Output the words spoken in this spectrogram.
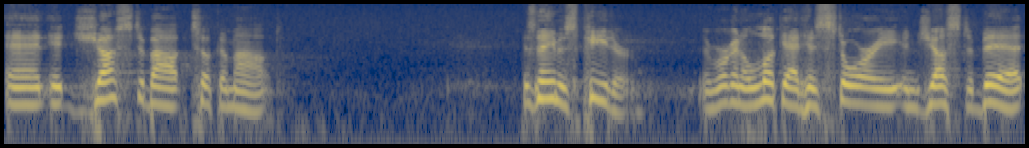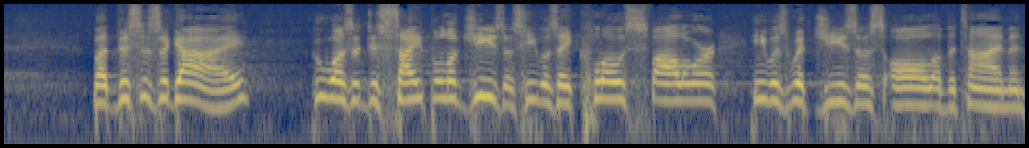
And it just about took him out. His name is Peter. And we're going to look at his story in just a bit. But this is a guy who was a disciple of Jesus. He was a close follower. He was with Jesus all of the time. And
